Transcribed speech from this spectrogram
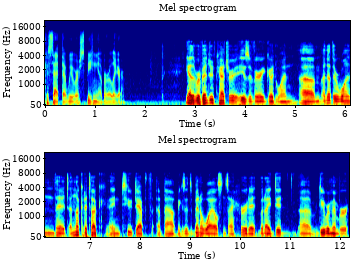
cassette that we were speaking of earlier. Yeah, the Revenge of Catra is a very good one. Um, another one that I'm not going to talk in too depth about because it's been a while since I heard it, but I did uh, do remember.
